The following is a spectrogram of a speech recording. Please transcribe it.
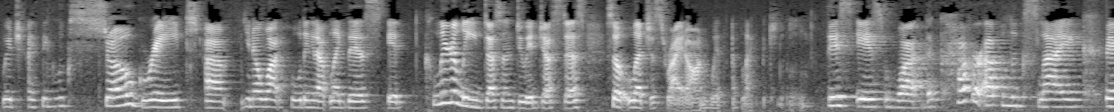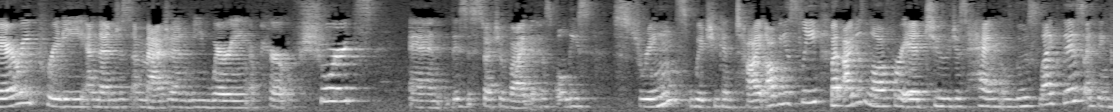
which I think looks so great. Um, you know what, holding it up like this, it clearly doesn't do it justice. So let's just try it on with a black bikini. This is what the cover up looks like. Very pretty. And then just imagine me wearing a pair of shorts. And this is such a vibe. It has all these strings which you can tie obviously but i just love for it to just hang loose like this i think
